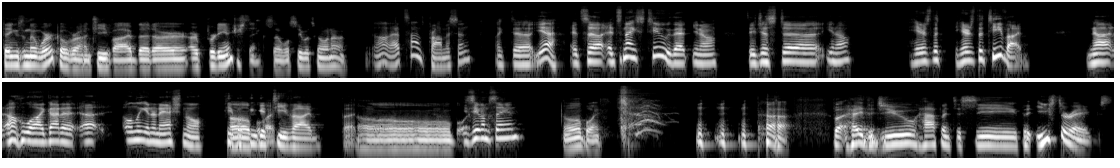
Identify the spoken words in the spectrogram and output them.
things in the work over on T Vibe that are are pretty interesting. So we'll see what's going on. Oh, that sounds promising. Like the yeah, it's uh it's nice too that, you know, they just uh, you know, here's the here's the T vibe. Not oh well I gotta uh only international people Oh, can boy. get T vibe. But Oh boy. you see what I'm saying? Oh boy. but hey, did you happen to see the Easter eggs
